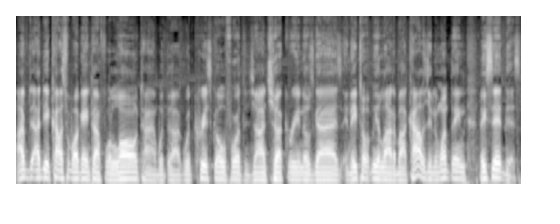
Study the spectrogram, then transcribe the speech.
I, I did college football game time for a long time with uh, with Chris Goforth and John Chuckery and those guys, and they taught me a lot about college. And the one thing they said this,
